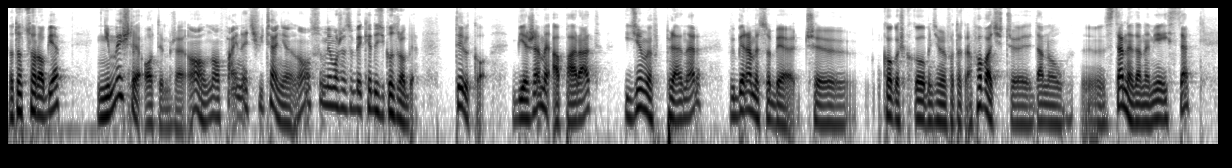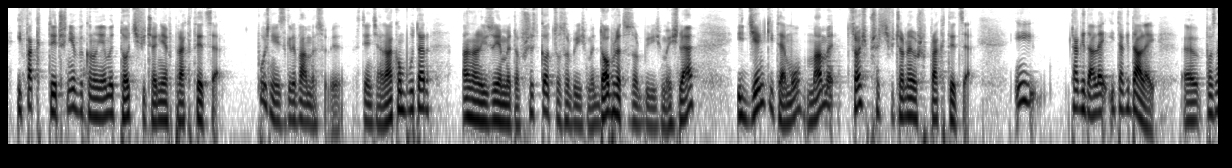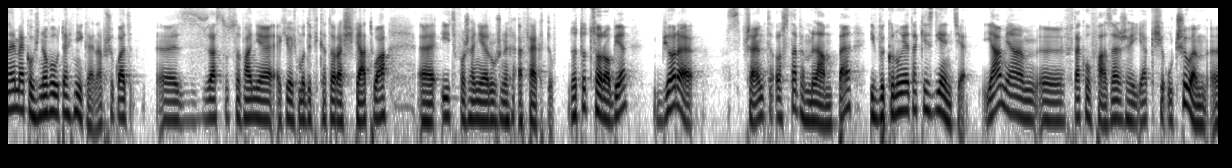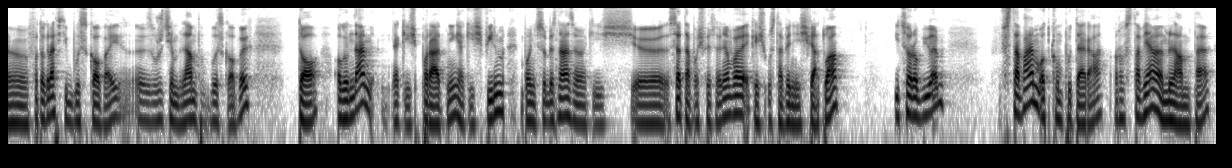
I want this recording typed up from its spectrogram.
No to co robię? Nie myślę o tym, że o, no fajne ćwiczenie, no w sumie może sobie kiedyś go zrobię. Tylko bierzemy aparat, idziemy w plener, wybieramy sobie, czy kogoś, kogo będziemy fotografować, czy daną y, scenę, dane miejsce i faktycznie wykonujemy to ćwiczenie w praktyce. Później zgrywamy sobie zdjęcia na komputer, analizujemy to wszystko, co zrobiliśmy dobrze, co zrobiliśmy źle i dzięki temu mamy coś przećwiczone już w praktyce. I tak dalej, i tak dalej. E, poznajemy jakąś nową technikę, na przykład e, zastosowanie jakiegoś modyfikatora światła e, i tworzenie różnych efektów. No to co robię? Biorę sprzęt, rozstawiam lampę i wykonuję takie zdjęcie. Ja miałem w taką fazę, że jak się uczyłem fotografii błyskowej z użyciem lamp błyskowych, to oglądałem jakiś poradnik, jakiś film, bądź sobie znalazłem jakiś setup oświetleniowy, jakieś ustawienie światła i co robiłem? Wstawałem od komputera, rozstawiałem lampę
